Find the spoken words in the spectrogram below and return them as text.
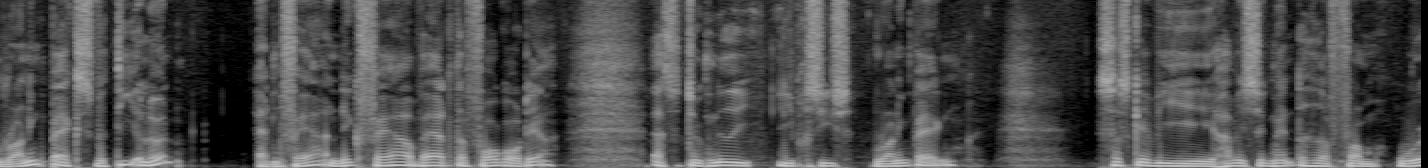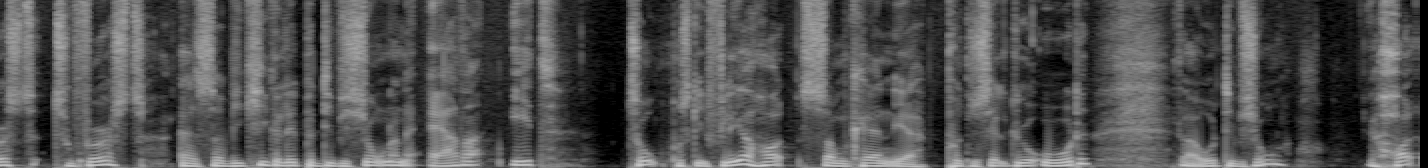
running backs værdi og løn. Er den fair? Er den ikke fair? Og hvad er det, der foregår der? Altså dykke ned i lige præcis running backen. Så skal vi, har vi et segment, der hedder From Worst to First. Altså vi kigger lidt på divisionerne. Er der et, to, måske flere hold, som kan, ja, potentielt jo otte. Der er otte divisioner. Et hold,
